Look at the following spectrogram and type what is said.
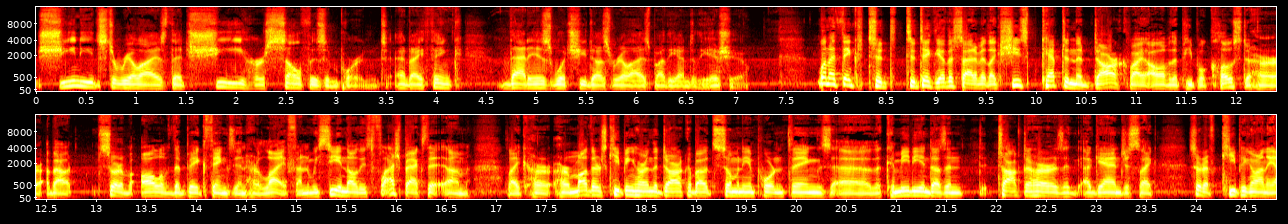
she needs to realize that she herself is important. And I think that is what she does realize by the end of the issue. Well, I think to to take the other side of it, like she's kept in the dark by all of the people close to her about sort of all of the big things in her life. And we see in all these flashbacks that, um, like her, her mother's keeping her in the dark about so many important things. Uh, the comedian doesn't talk to her as again, just like sort of keeping her on the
